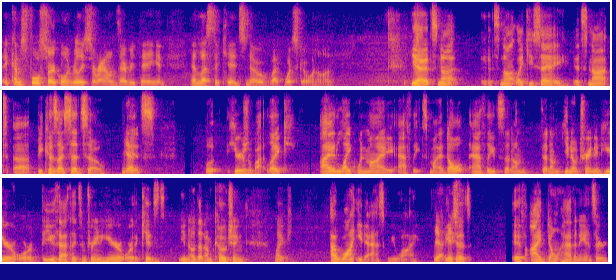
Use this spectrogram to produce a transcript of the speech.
it comes full circle and really surrounds everything and and lets the kids know like what's going on. Yeah, it's not. It's not like you say. It's not uh, because I said so. Yeah. It's well. Here's why. Like I like when my athletes, my adult athletes that I'm that I'm you know training here, or the youth athletes I'm training here, or the kids you know that I'm coaching. Like I want you to ask me why. Yeah, because if I don't have an answer,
